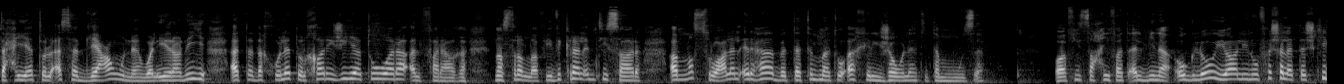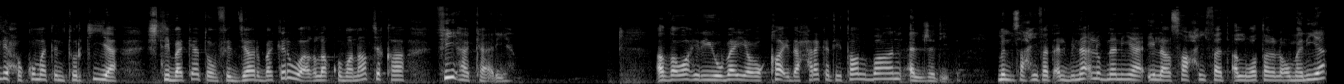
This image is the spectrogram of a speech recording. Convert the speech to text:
تحيات الأسد لعون والإيراني. التدخلات الخارجية وراء الفراغ. نصر الله في ذكرى الانتصار. النصر على الإرهاب تتمة آخر جولات تموز. وفي صحيفة البناء أوغلو يعلن فشل تشكيل حكومة تركية اشتباكات في ديار بكر وأغلاق مناطق فيها كاري الظواهر يبايع قائد حركة طالبان الجديد. من صحيفة البناء اللبنانية إلى صحيفة الوطن العمانية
